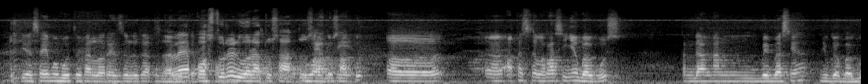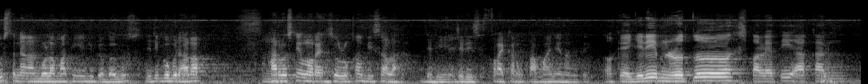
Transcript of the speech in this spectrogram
ya saya membutuhkan Lorenzo Luka kembali Soalnya ke posturnya 201 cm. 201 eh eh, akselerasinya bagus tendangan bebasnya juga bagus tendangan bola matinya juga bagus. Jadi gue berharap harusnya Lorenzo Luka bisa lah jadi jadi striker utamanya nanti. Oke, jadi menurut lu Spalletti akan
